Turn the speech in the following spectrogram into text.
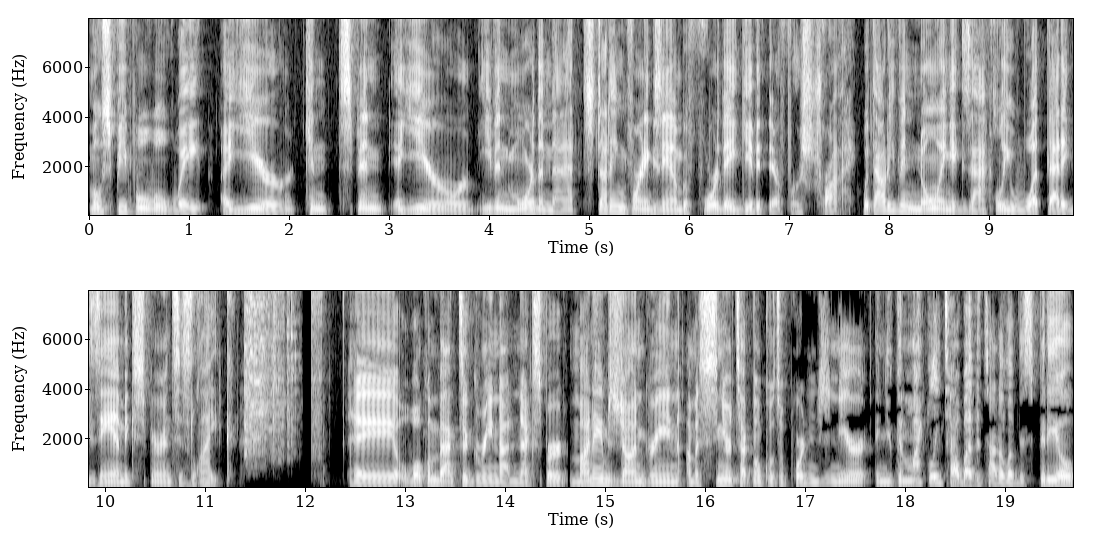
most people will wait a year, can spend a year or even more than that studying for an exam before they give it their first try without even knowing exactly what that exam experience is like. Hey, welcome back to Green Not an Expert. My name is Jon Green. I'm a senior technical support engineer, and you can likely tell by the title of this video,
